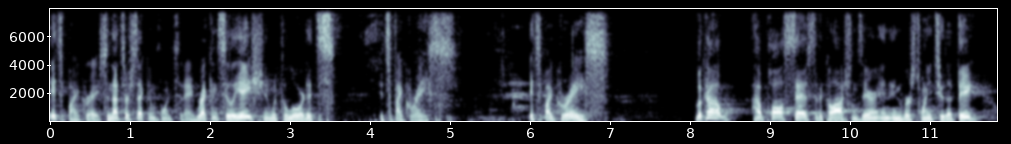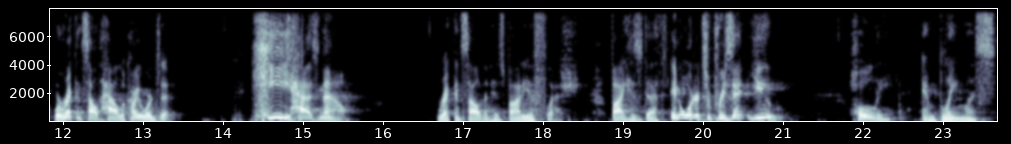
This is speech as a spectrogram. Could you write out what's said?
It's by grace. And that's our second point today. Reconciliation with the Lord. It's, it's by grace. It's by grace. Look how, how Paul says to the Colossians there in, in verse 22 that they were reconciled how? Look how he words it. He has now reconciled in his body of flesh by his death in order to present you holy and blameless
